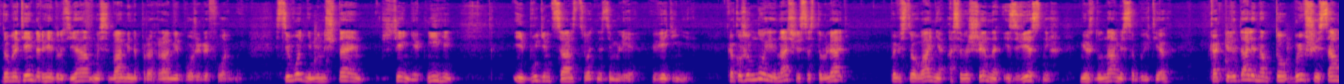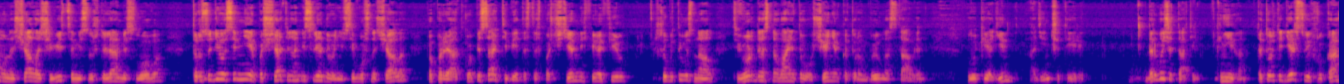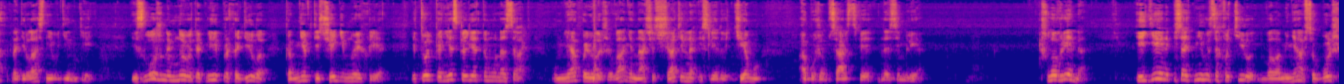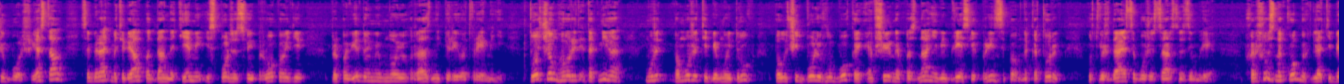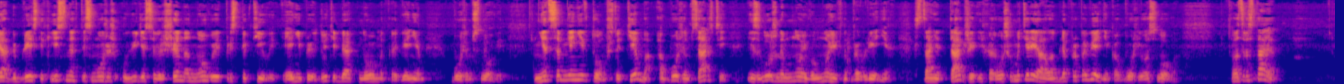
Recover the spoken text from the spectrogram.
Добрый день, дорогие друзья! Мы с вами на программе Божьей реформы. Сегодня мы начинаем чтение книги «И будем царствовать на земле. Ведение». Как уже многие начали составлять повествование о совершенно известных между нами событиях, как передали нам то бывшие с самого начала очевидцами и служителями слова, то рассудилось и мне по тщательном исследовании всего сначала по порядку описать тебе, достопочтенный Феофил, чтобы ты узнал твердое основание того учения, в котором был наставлен. Луки 1, 1, 4. Дорогой читатель, книга, которую ты держишь в своих руках, родилась не в один день. Изложенная мной в этой книге проходила ко мне в течение многих лет. И только несколько лет тому назад у меня появилось желание начать тщательно исследовать тему о Божьем Царстве на земле. Шло время, идея написать книгу захватила меня все больше и больше. Я стал собирать материал по данной теме, используя свои проповеди, проповедуемые мною разный период времени. То, о чем говорит эта книга, может, поможет тебе, мой друг, получить более глубокое и обширное познание библейских принципов, на которых утверждается Божье Царство на земле. В хорошо знакомых для тебя библейских истинах ты сможешь увидеть совершенно новые перспективы, и они приведут тебя к новым откровениям Божьем Слове. Нет сомнений в том, что тема о Божьем Царстве, изложенная мной во многих направлениях, станет также и хорошим материалом для проповедников Божьего Слова. Возрастая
